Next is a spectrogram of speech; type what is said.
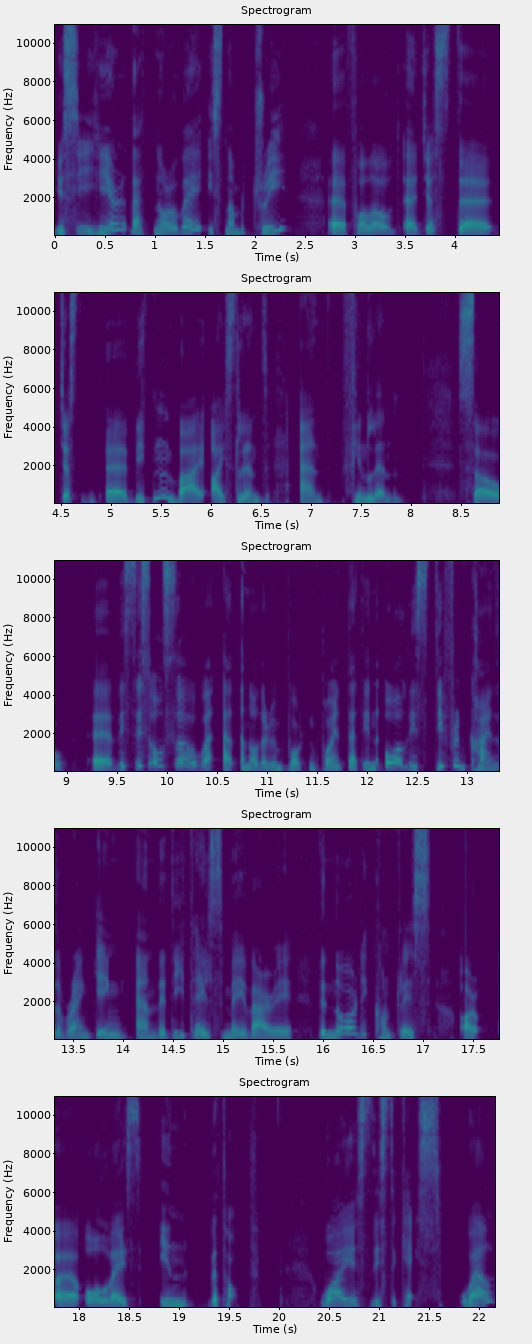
You see here that Norway is number three, uh, followed just just beaten by Iceland and Finland. Uh, this is also another important point that in all these different kinds of ranking, and the details may vary, the Nordic countries are uh, always in the top. Why is this the case? Well,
